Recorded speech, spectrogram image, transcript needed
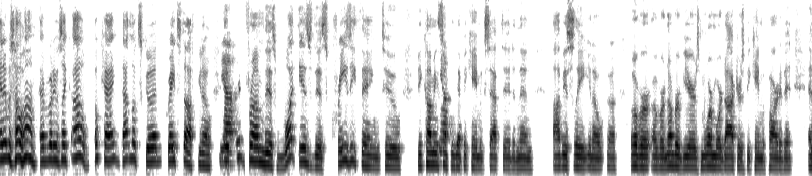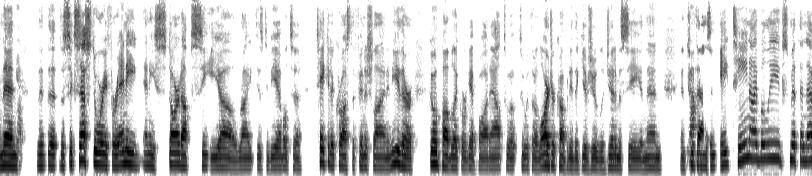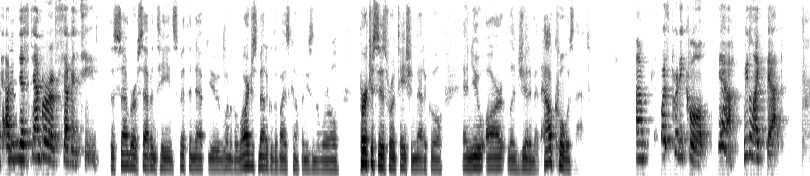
and it was ho hum. Everybody was like, "Oh, okay, that looks good, great stuff." You know, yeah. from this, what is this crazy thing to becoming yeah. something that became accepted, and then obviously, you know, uh, over over a number of years, more and more doctors became a part of it, and then. Yeah. The, the, the success story for any any startup CEO, right, is to be able to take it across the finish line and either go public or get bought out to a, to with a larger company that gives you legitimacy. And then in yeah. 2018, I believe, Smith and Nephew, uh, December of 17. December of 17, Smith and Nephew, one of the largest medical device companies in the world, purchases Rotation Medical, and you are legitimate. How cool was that? Um, it was pretty cool. Yeah, we liked that.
